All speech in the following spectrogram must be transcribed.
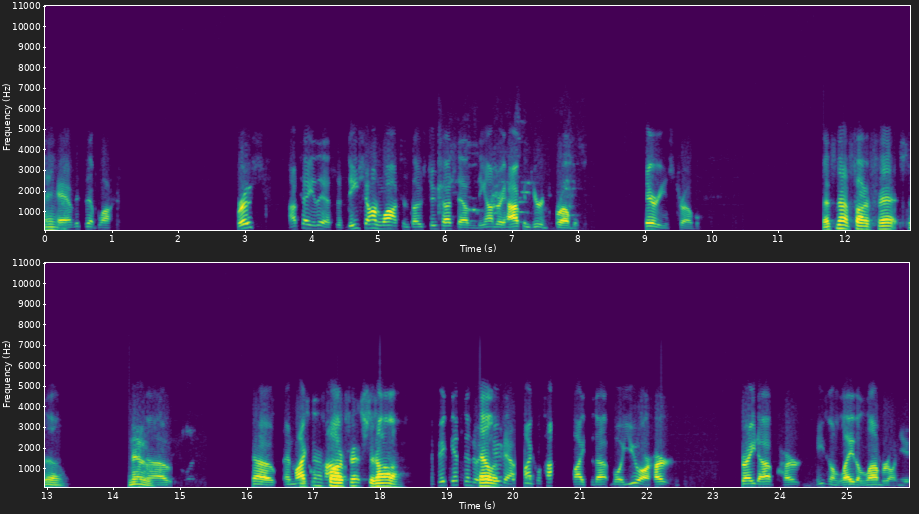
Have it Ziploc. Bruce, I'll tell you this: if Deshaun Watson throws two touchdowns to DeAndre Hopkins, you're in trouble. Serious trouble. That's not far fetched though. No. No. No. And That's Michael not Thomas, far fetched at all. If it gets into a Hell of- shootout, Michael Thomas lights it up. Boy, you are hurting. Straight up hurting. He's gonna lay the lumber on you.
